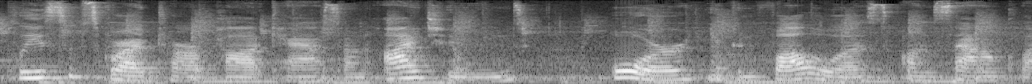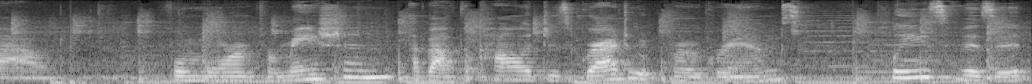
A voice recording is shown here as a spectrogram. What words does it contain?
please subscribe to our podcast on iTunes or you can follow us on SoundCloud. For more information about the college's graduate programs, please visit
